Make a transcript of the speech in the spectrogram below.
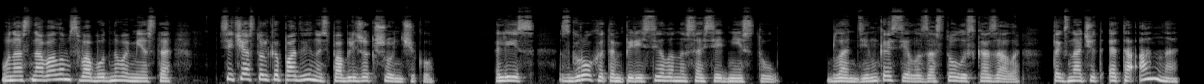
У нас навалом свободного места. Сейчас только подвинусь поближе к Шончику». Лиз с грохотом пересела на соседний стул. Блондинка села за стол и сказала, «Так значит, это Анна?»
